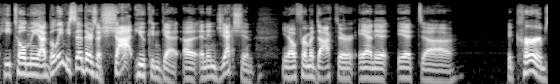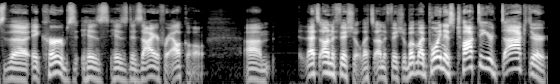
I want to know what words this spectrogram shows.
he told me, I believe he said there's a shot you can get, uh, an injection, you know, from a doctor, and it it uh, it curbs the it curbs his his desire for alcohol. Um, that's unofficial. That's unofficial. But my point is, talk to your doctor,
